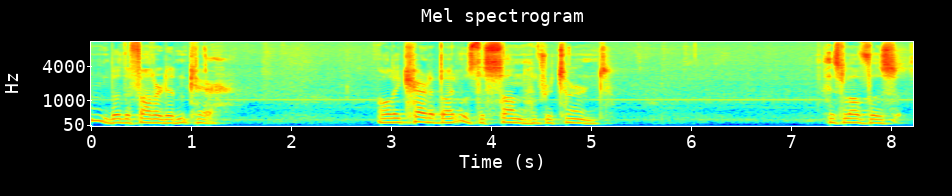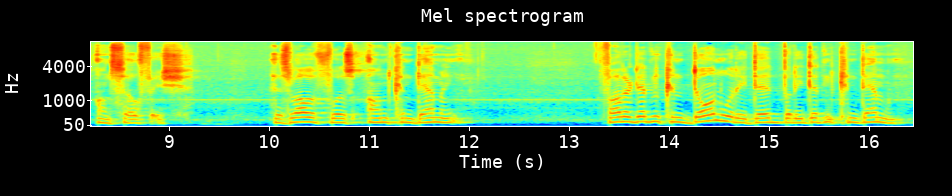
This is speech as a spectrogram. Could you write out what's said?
But the father didn't care. All he cared about was the son had returned. His love was unselfish. His love was uncondemning. Father didn't condone what he did, but he didn't condemn him.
